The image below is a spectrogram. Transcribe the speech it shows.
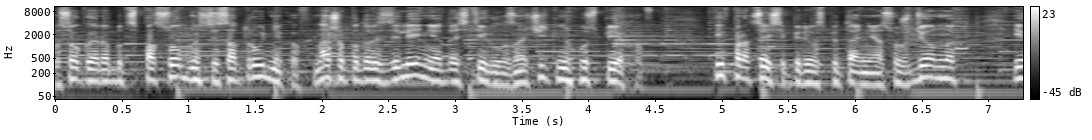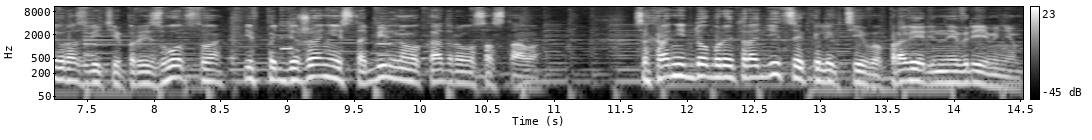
высокой работоспособности сотрудников наше подразделение достигло значительных успехов и в процессе перевоспитания осужденных, и в развитии производства, и в поддержании стабильного кадрового состава. Сохранить добрые традиции коллектива, проверенные временем,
